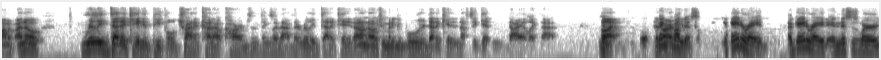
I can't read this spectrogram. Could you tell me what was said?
lot of I know really dedicated people try to cut out carbs and things like that. They're really dedicated. I don't know too many people who are dedicated enough to get in diet like that. But think about people- this the gatorade a gatorade and this is where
